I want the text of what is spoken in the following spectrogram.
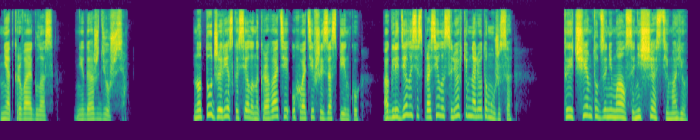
не открывая глаз. «Не дождешься. Но тут же резко села на кровати, ухватившись за спинку, огляделась и спросила с легким налетом ужаса. «Ты чем тут занимался, несчастье мое?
